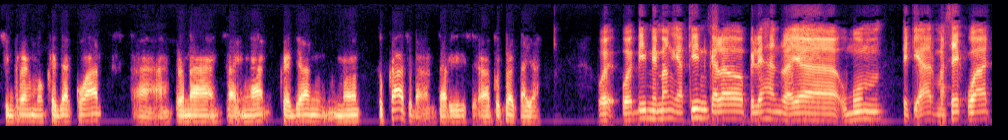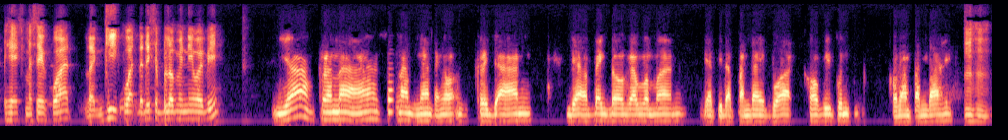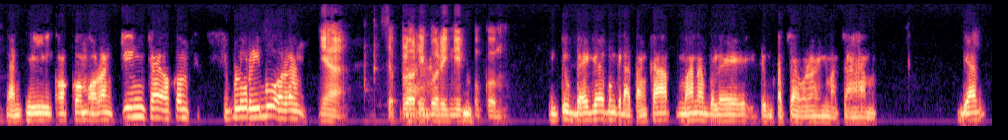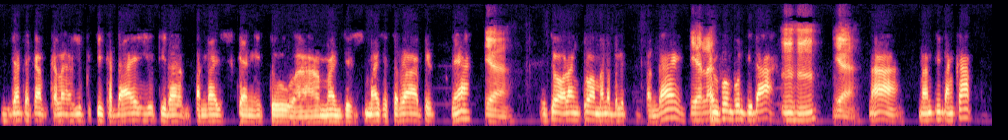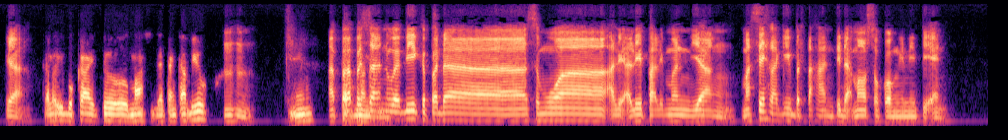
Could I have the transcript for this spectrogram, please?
Singkrang mau kerja kuat, ah, kerana saya ingat kerjaan mau tukar sudah dari ah, putra saya. Wa- Wabi memang yakin kalau pilihan raya umum PKR masih kuat, PH masih kuat, lagi kuat dari sebelum ini Wabi? Ya, kerana sana benar tengok kerjaan, dia backdoor government, dia tidak pandai buat, COVID pun kurang pandai. Mhm. Nanti okom orang, cincai okom 10 ribu orang. Ya. Sepuluh ribu ringgit hukum. Itu beggar pun kena tangkap, mana boleh itu kacau orang ini macam. Dia dia cakap kalau you pergi kedai, you tidak pandai scan itu, uh, majlis, majlis ya. Ya. Itu orang tua mana boleh pandai. Yalah. Handphone pun tidak. Mhm. Ya. Nah, nanti tangkap. Ya. Kalau you buka itu mas, dia tangkap you. Mhm. Hmm. Apa Tak pesan Wabi kepada semua ahli-ahli parlimen yang masih lagi bertahan tidak mau sokong ini PN?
